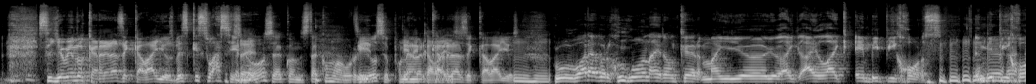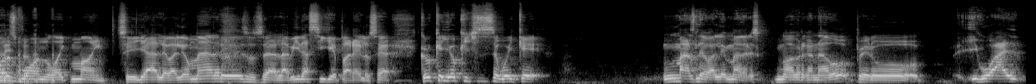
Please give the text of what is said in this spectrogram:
Conti- Siguió viendo carreras de caballos. ¿Ves que eso hace, Sí. no? O sea, cuando está como aburrido, Sí, se pone a ver caballos. carreras de caballos. Whatever, who won, I don't care. My, uh, I, I like MVP horse. MVP horse won, like mine. Sí, ya le valió madres. O sea, la vida sigue para él. O sea, creo que Jokic es ese güey que más le vale madres no haber ganado, pero igual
